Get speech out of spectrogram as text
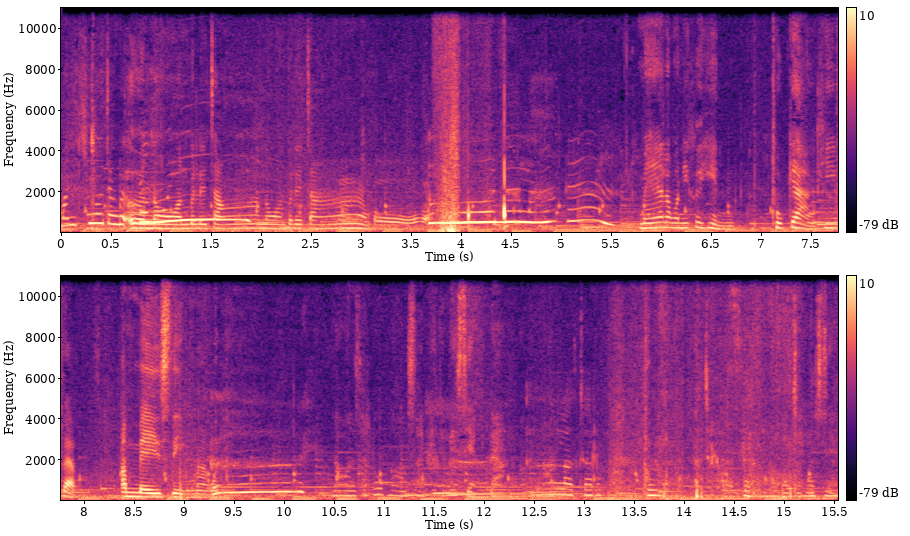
มันเชี่ยวจังเลยเออนอนไปเลยจ้านอนไปเลยจ้าโอ้แม่เราวันนี้คือเห็นทุกอย่างที่แบบ amazing มากเลยนอนซะลูกนอนซะไม่ได้เสียงดังนะน่ารัจะลดเราจะลดเสียงลงเราจะลดเสียง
